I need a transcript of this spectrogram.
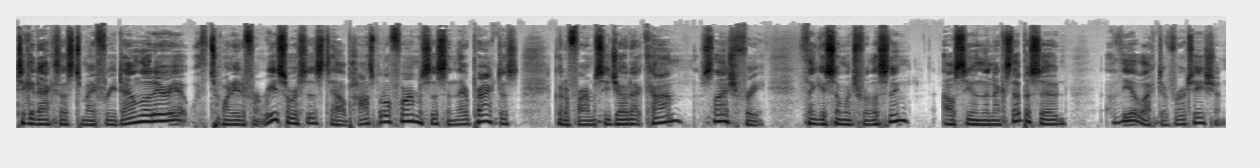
To get access to my free download area with 20 different resources to help hospital pharmacists in their practice, go to pharmacyjoe.com slash free. Thank you so much for listening. I'll see you in the next episode of the elective rotation.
